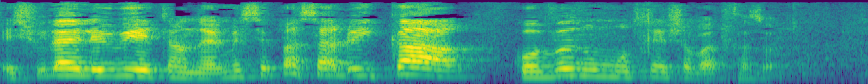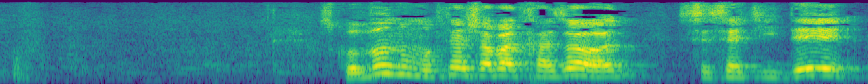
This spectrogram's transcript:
et celui-là, il est lui éternel. Mais c'est pas ça le Icar qu'on veut nous montrer Shabbat Chazon. Ce qu'on veut nous montrer Shabbat Chazon, c'est cette idée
